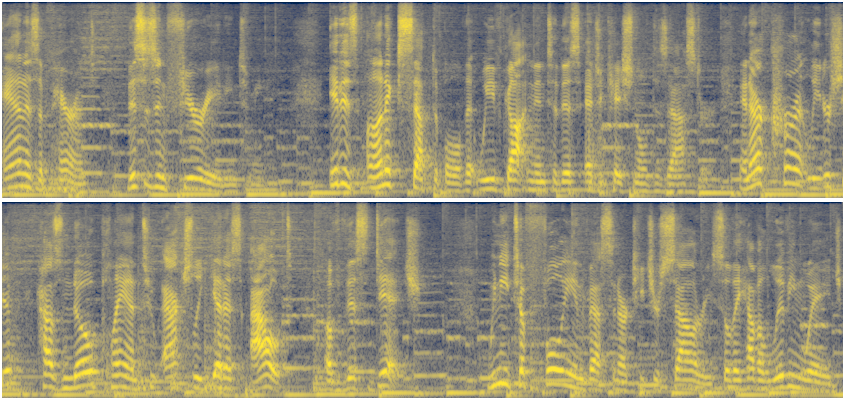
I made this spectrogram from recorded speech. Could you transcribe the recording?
and as a parent, this is infuriating to me. It is unacceptable that we've gotten into this educational disaster, and our current leadership has no plan to actually get us out of this ditch. We need to fully invest in our teachers' salaries so they have a living wage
